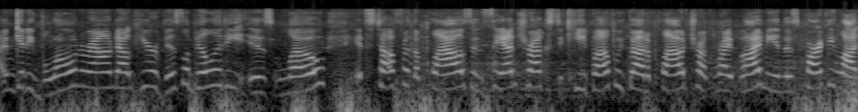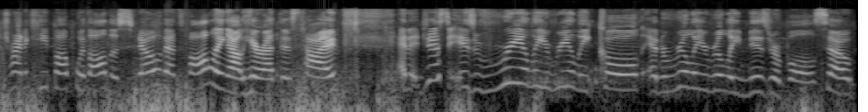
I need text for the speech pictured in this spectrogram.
I'm getting blown around out here. Visibility is low. It's tough for the plows and sand trucks to keep up. We've got a plow truck right by me in this parking lot trying to keep up with all the snow that's falling out here at this time and it just is really, really cold and really, really miserable. So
